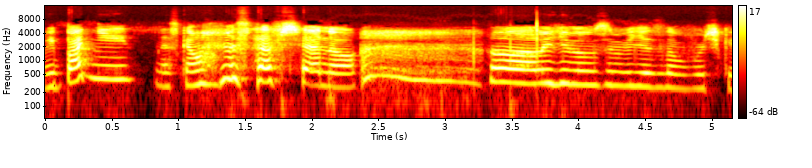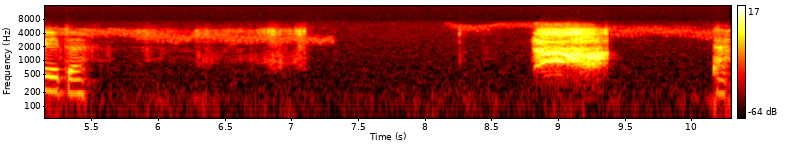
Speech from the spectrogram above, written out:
Vypadni, dneska máme zavřeno. A lidi to musím vidět znovu, počkejte. Tak.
